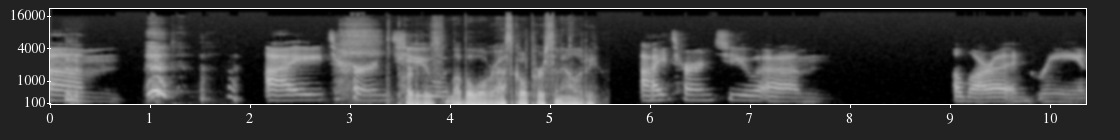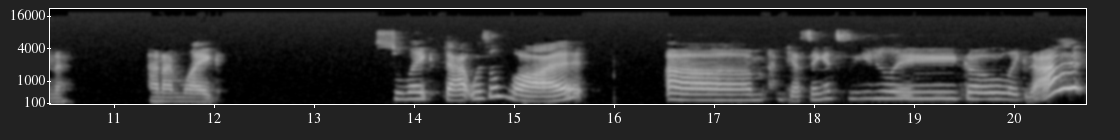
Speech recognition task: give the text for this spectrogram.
Um, I turn to Part of his lovable rascal personality. I turn to um, Alara and Green, and I'm like, so like that was a lot. Um, I'm guessing it's usually go like that.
